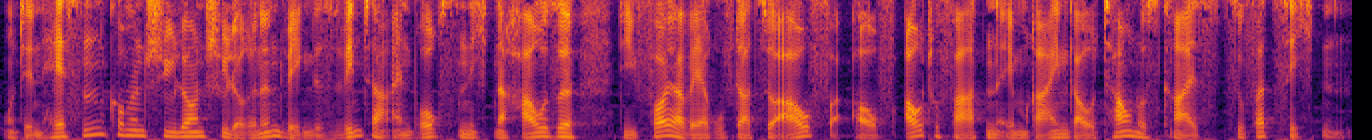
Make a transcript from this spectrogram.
Und in Hessen kommen Schüler und Schülerinnen wegen des Wintereinbruchs nicht nach Hause. Die Feuerwehr ruft dazu auf, auf Autofahrten im Rheingau-Taunus-Kreis zu verzichten.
